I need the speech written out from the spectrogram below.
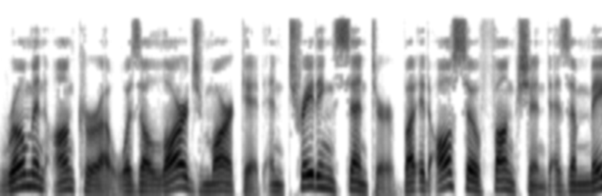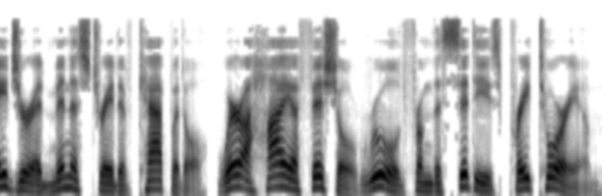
Roman Ankara was a large market and trading center but it also functioned as a major administrative capital, where a high official ruled from the city's praetorium,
